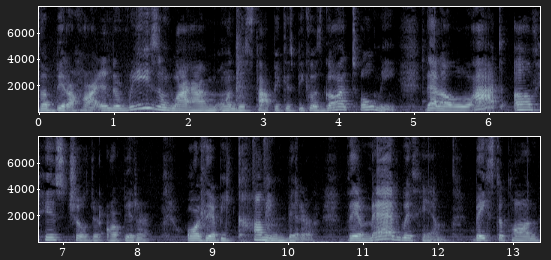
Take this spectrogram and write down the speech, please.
the bitter heart. And the reason why I'm on this topic is because God told me that a lot of his children are bitter or they're becoming bitter. They're mad with him based upon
